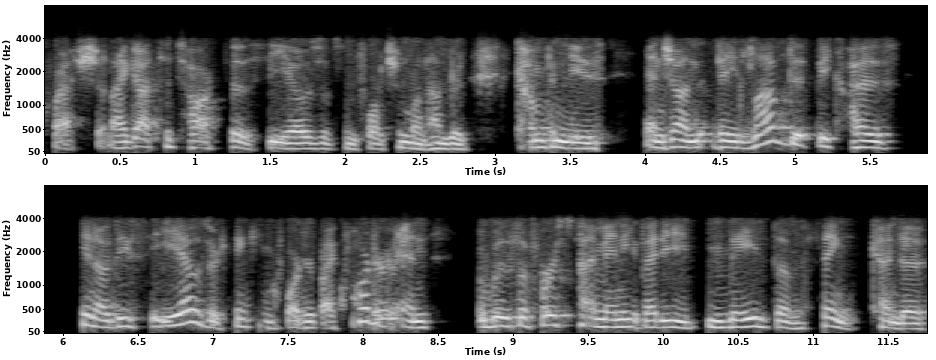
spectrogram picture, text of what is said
question. I got to talk to the CEOs of some Fortune 100 companies, and John, they loved it because you know these CEOs are thinking quarter by quarter, and it was the first time anybody made them think kind of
